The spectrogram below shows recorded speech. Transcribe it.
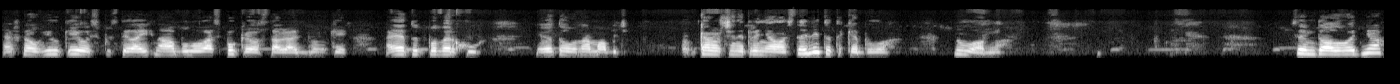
Я ж кажу, гілки ось пустила, їх треба було аж поки оставляти бруньки. А я тут поверху. І ото вона, мабуть, коротше, не прийнялась. Та літо таке було. Ну ладно. Всім доброго дня.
